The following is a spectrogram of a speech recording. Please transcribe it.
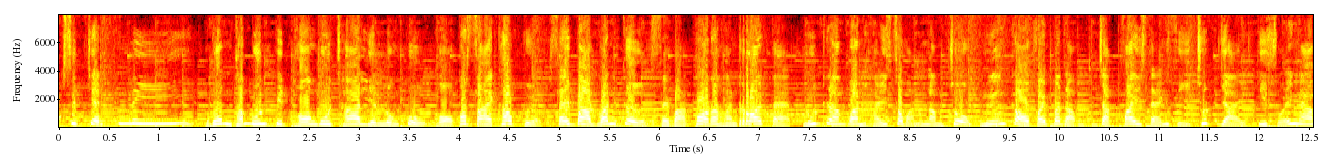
2567 นี้ ร่วมทำบุญปิดทองบูชาเหรียญหลวงปู่ก่อพระทรายข้าวเปลือก ใส่บาตรวันเกิด ใส่บาตรพ่อรหันร้อยแปดลุ้นรางวัลไหสวรรค์นำโชค เมืองเก่าไฟประดับ จัดไฟแสงสีชุดใหญ่ที่สวยงาม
